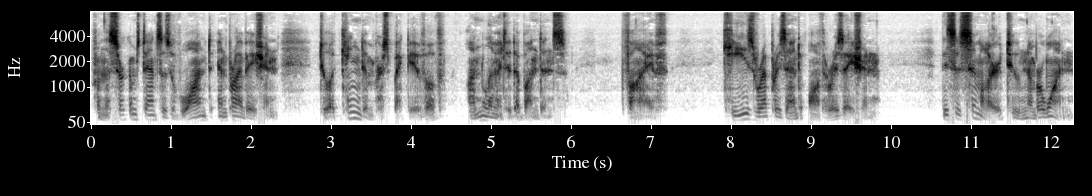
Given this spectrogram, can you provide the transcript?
from the circumstances of want and privation to a kingdom perspective of unlimited abundance. 5. Keys represent authorization. This is similar to number 1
